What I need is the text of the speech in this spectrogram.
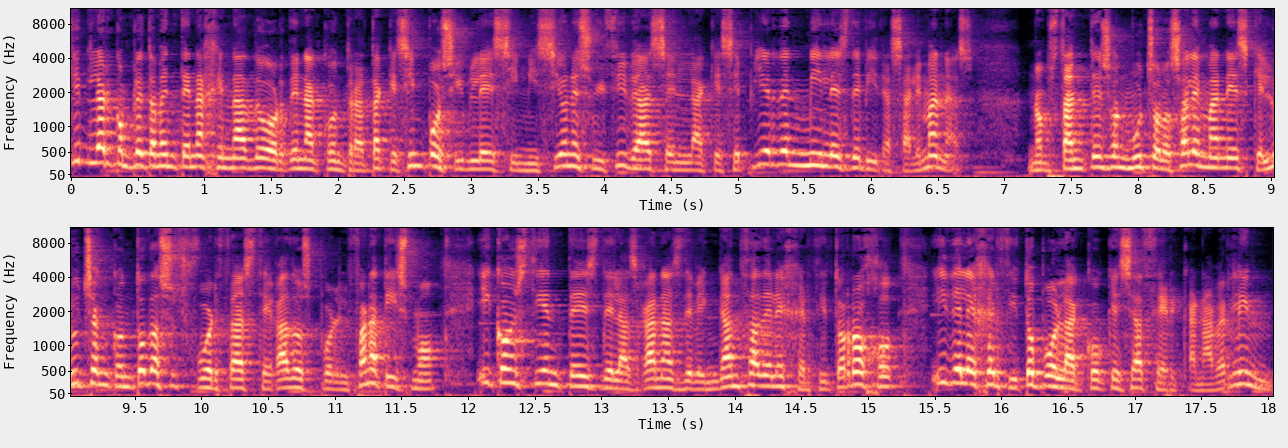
Hitler, completamente enajenado, ordena contraataques imposibles y misiones suicidas en la que se pierden miles de vidas alemanas. No obstante, son muchos los alemanes que luchan con todas sus fuerzas cegados por el fanatismo y conscientes de las ganas de venganza del ejército rojo y del ejército polaco que se acercan a Berlín,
